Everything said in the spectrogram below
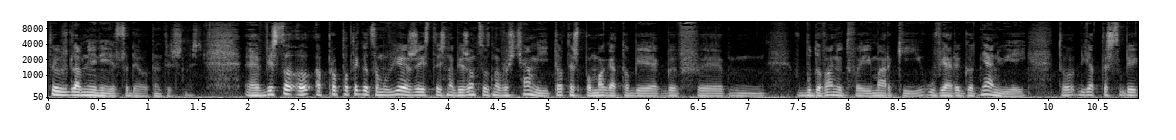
to już dla mnie nie jest wtedy autentyczność. E, wiesz co, a propos tego, co mówiłeś, że jesteś na bieżąco z nowościami i to też pomaga tobie jakby w, w budowaniu twojej marki i uwiarygodnianiu jej, to ja też sobie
